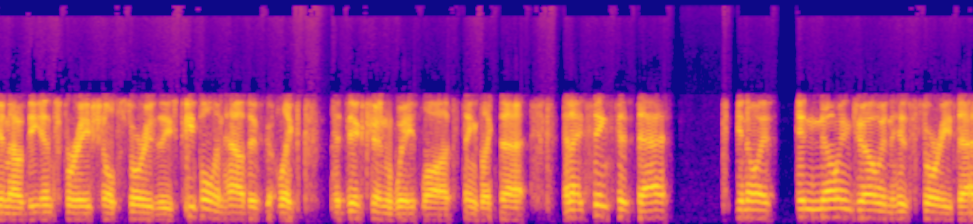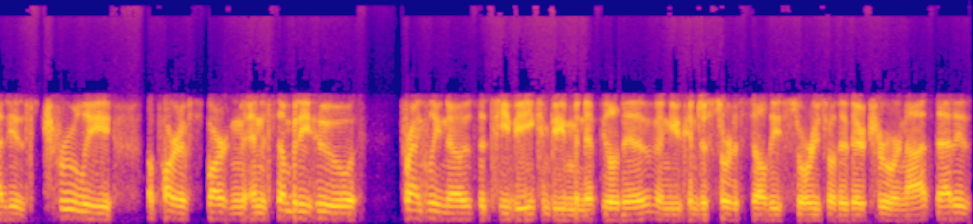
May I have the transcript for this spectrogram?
you know the inspirational stories of these people and how they've got like addiction, weight loss, things like that. And I think that that you know, in knowing Joe and his story, that is truly a part of Spartan, and somebody who frankly knows that TV can be manipulative, and you can just sort of sell these stories whether they're true or not. That is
